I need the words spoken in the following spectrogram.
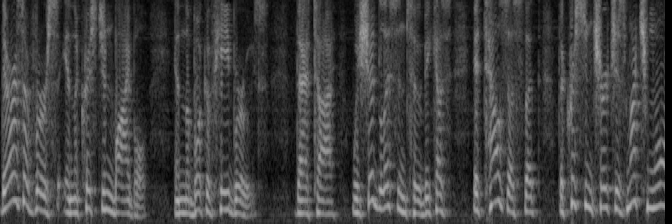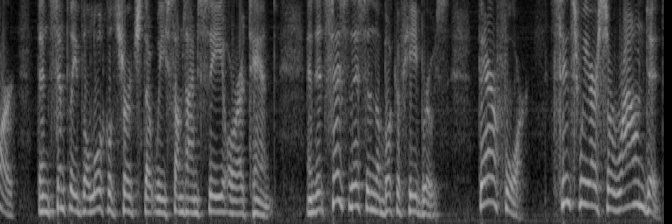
There is a verse in the Christian Bible, in the book of Hebrews, that uh, we should listen to because it tells us that the Christian church is much more than simply the local church that we sometimes see or attend. And it says this in the book of Hebrews Therefore, since we are surrounded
